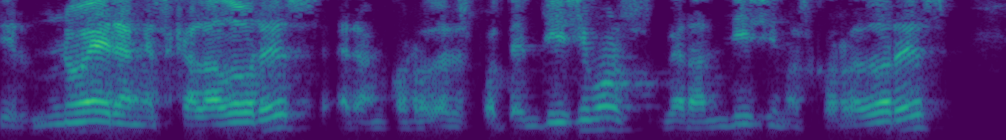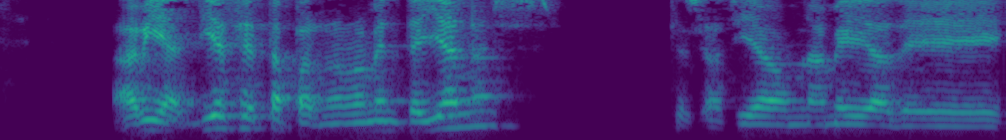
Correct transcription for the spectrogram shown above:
decir, no eran escaladores, eran corredores potentísimos, grandísimos corredores. Había 10 etapas normalmente llanas, que se hacía una media de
